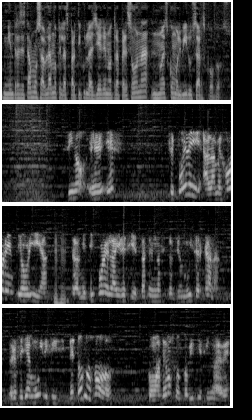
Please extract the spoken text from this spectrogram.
mientras estamos hablando que las partículas lleguen a otra persona, no es como el virus SARS-CoV-2. Sino, eh, es, se puede, a lo mejor en teoría, transmitir por el aire si estás en una situación muy cercana, pero sería muy difícil. De todos modos, como hacemos con COVID-19,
